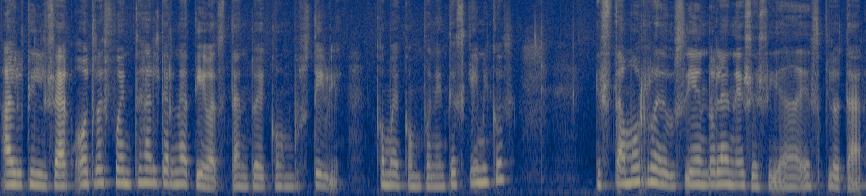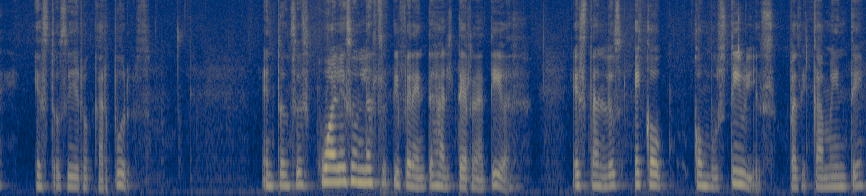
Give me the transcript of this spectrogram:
al utilizar otras fuentes alternativas, tanto de combustible como de componentes químicos, estamos reduciendo la necesidad de explotar estos hidrocarburos. Entonces, ¿cuáles son las diferentes alternativas? Están los ecocombustibles, básicamente.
